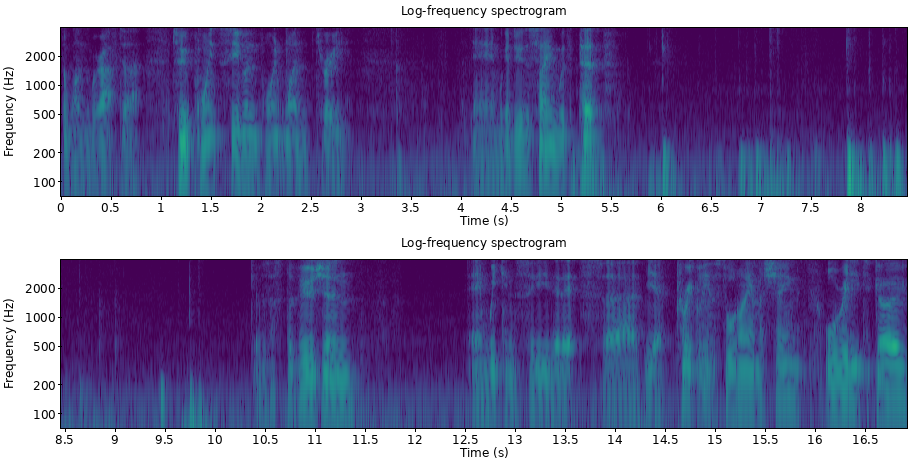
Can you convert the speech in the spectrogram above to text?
the one we're after. 2.7.13 and we're going to do the same with pip. Gives us the version. And we can see that it's uh, yeah correctly installed on our machine all ready to go.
